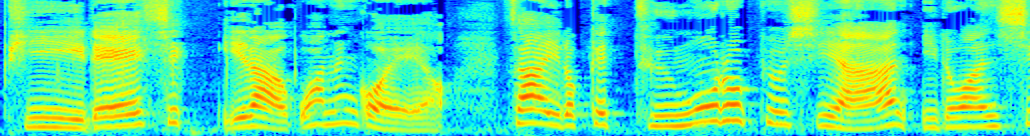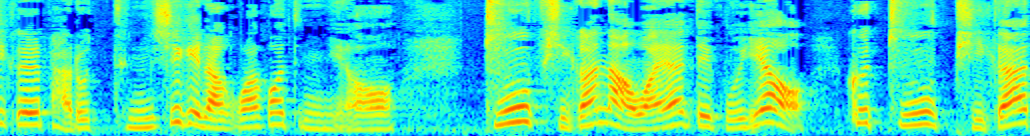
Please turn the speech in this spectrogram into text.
비례식이라고 하는 거예요. 자, 이렇게 등으로 표시한 이러한 식을 바로 등식이라고 하거든요. 두 비가 나와야 되고요. 그두 비가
